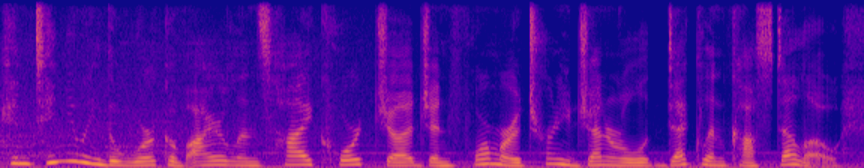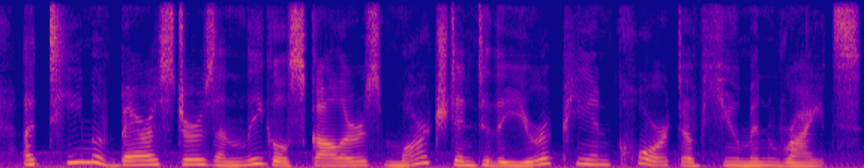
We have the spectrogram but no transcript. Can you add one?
Continuing the work of Ireland's High Court judge and former Attorney General Declan Costello, a team of barristers and legal scholars marched into the European Court of Human Rights.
